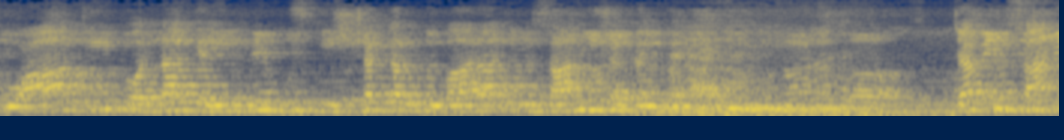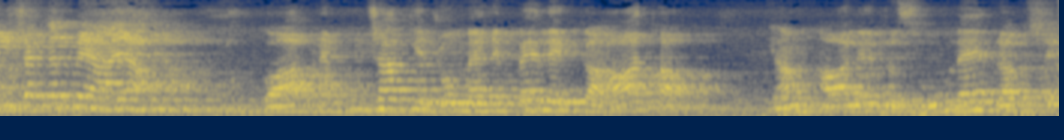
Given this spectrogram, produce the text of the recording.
दुआ की तो अल्लाह करीम ने उसकी शक्ल दोबारा इंसानी शक्ल बना दी। शक्ल में आया तो आपने पूछा कि जो मैंने पहले कहा था कि हम आले रसूल हैं, रब से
